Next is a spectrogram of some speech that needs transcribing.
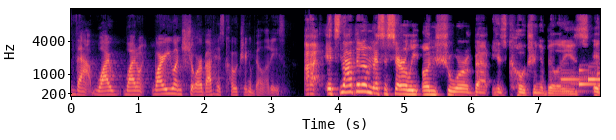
that. Why why don't why are you unsure about his coaching abilities? Uh, it's not that I'm necessarily unsure about his coaching abilities. It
